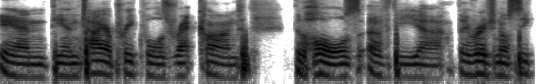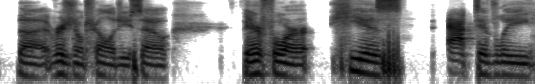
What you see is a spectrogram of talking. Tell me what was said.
and the entire prequel prequels retconned the holes of the uh, the original se- the original trilogy. So therefore, he is actively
